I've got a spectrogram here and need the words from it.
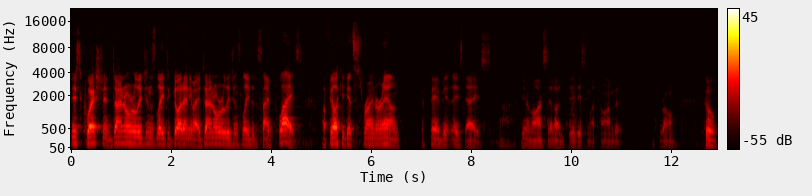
this question don't all religions lead to God anyway? Don't all religions lead to the same place? I feel like it gets thrown around a fair bit these days. Oh, here am I, I said I'd do this in my time, but it's wrong. Cool.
